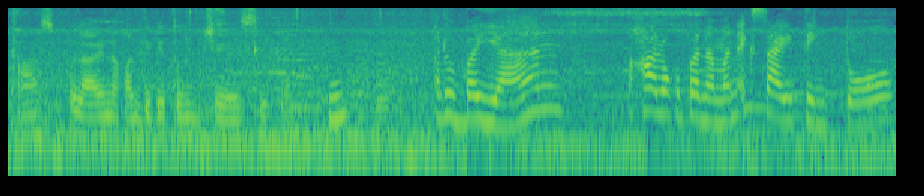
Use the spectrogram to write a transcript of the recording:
Kaso pala yung nakadikit tong Jessica. Hmm? Ano ba yan? Akala ko pa naman exciting to.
